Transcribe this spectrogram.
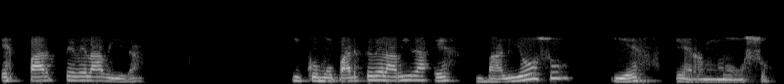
es parte de la vida y como parte de la vida es valioso y es hermoso.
